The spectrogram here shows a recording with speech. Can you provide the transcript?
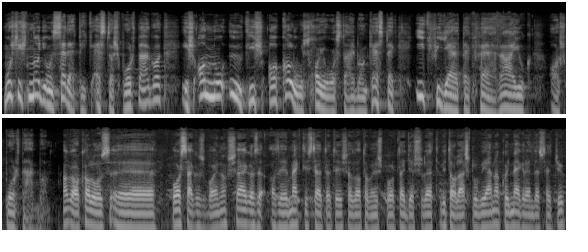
most is nagyon szeretik ezt a sportágat, és annó ők is a kalóz hajóosztályban kezdtek, így figyeltek fel rájuk a sportágban. Maga a kalóz országos bajnokság az, azért megtiszteltetés az Atomi Sport Egyesület vitorlásklubjának, hogy megrendezhetjük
